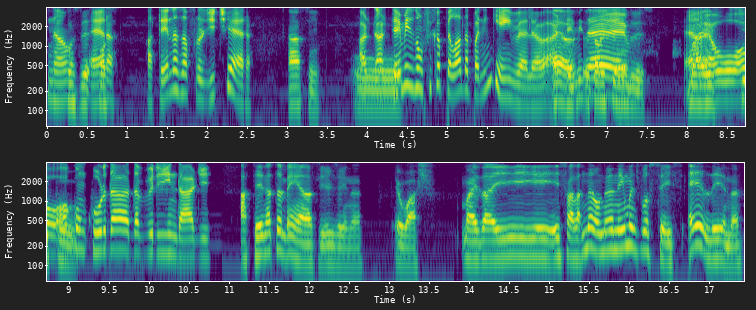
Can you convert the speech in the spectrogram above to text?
Não, Consider- era. cons- Atenas, Afrodite era. Ah, sim. O- Ar- Artemis não fica pelada pra ninguém, velho. É, eu, Artemis eu tava é, estranhando isso. é, Mas, é o, tipo, o concurso da, da virgindade. Atena também era virgem, né? Eu acho. Mas aí ele fala: Não, não é nenhuma de vocês, é Helena.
